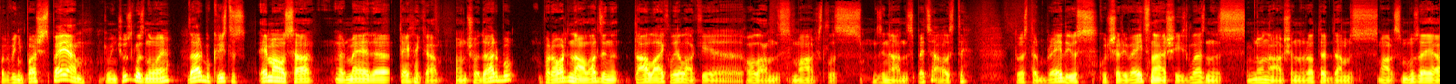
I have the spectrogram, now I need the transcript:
par viņu pašu spējām, ka viņš uzgleznoja darbu Kristus Emausā ar mēra tehnikā. Un šo darbu par ordinālu atzina tā laika lielākie Holandas mākslas zinātnes speciālisti. Tostarp Brīdijs, kurš arī veicināja šīs gleznas nonākšanu Rotterdamas Mākslas muzejā,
